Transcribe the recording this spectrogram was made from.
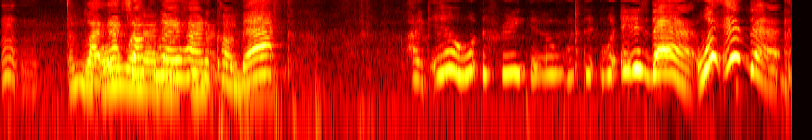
mm-mm. Like, that chocolate didn't had to come name. back. Like, ew, what the freak? Ew, what, the, what is that? What is that?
